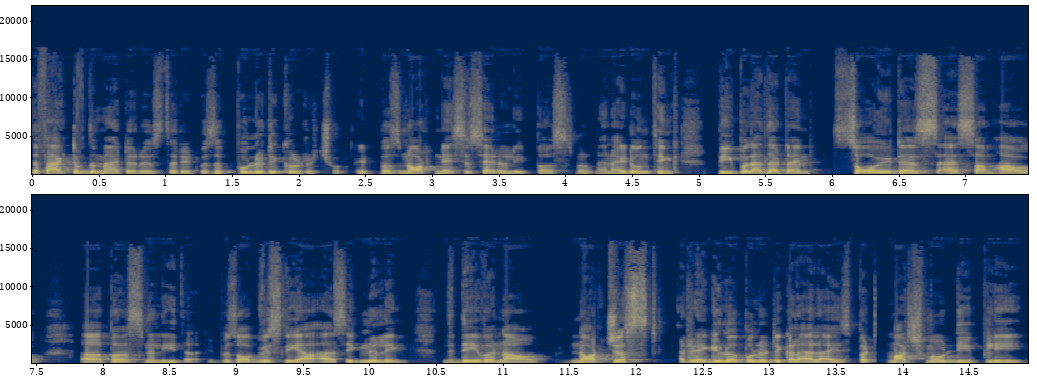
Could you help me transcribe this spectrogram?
The fact of the matter is that it was a political ritual. It was not necessarily personal. And I don't think people at that time saw it as, as somehow uh, personal either. It was obviously a, a signaling that they were now not just regular political allies, but much more deeply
